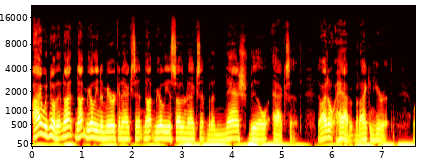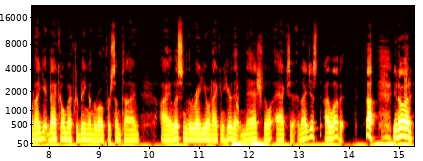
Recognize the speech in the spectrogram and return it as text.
I would know that not, not merely an American accent, not merely a Southern accent, but a Nashville accent. Now, I don't have it, but I can hear it. When I get back home after being on the road for some time, I listen to the radio and I can hear that Nashville accent, and I just, I love it. you know what?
